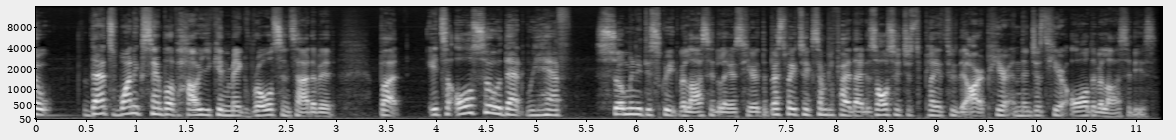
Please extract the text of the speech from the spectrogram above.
So that's one example of how you can make rolls inside of it. But it's also that we have so many discrete velocity layers here. The best way to exemplify that is also just to play through the ARP here and then just hear all the velocities.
